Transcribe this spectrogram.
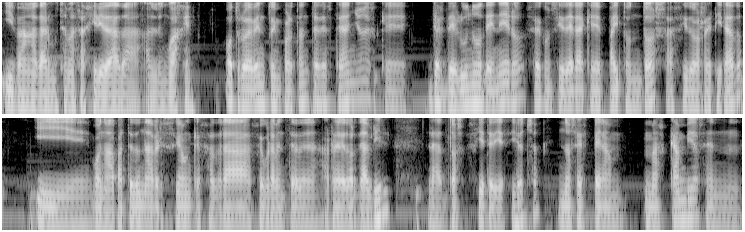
y van a dar mucha más agilidad al lenguaje. Otro evento importante de este año es que desde el 1 de enero se considera que Python 2 ha sido retirado y bueno, aparte de una versión que saldrá seguramente alrededor de abril, la 2.7.18, no se esperan más cambios en,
